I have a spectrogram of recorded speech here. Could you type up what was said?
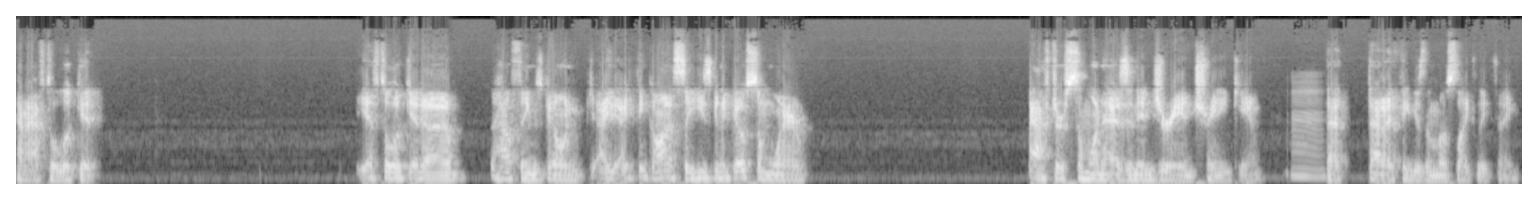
Kind of have to look at. You have to look at uh, how things go, and I, I think honestly he's going to go somewhere after someone has an injury in training camp. That that I think is the most likely thing.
